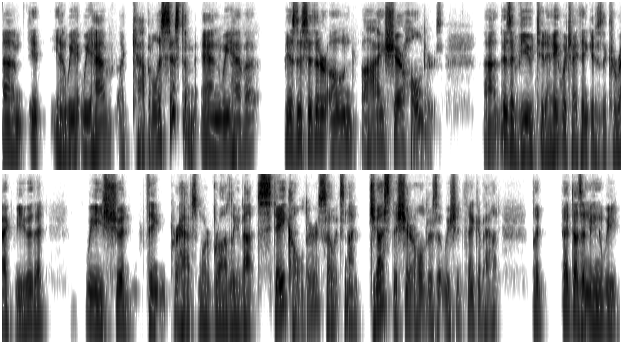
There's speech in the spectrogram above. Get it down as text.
Um, it you know we we have a capitalist system and we have a businesses that are owned by shareholders. Uh, there's a view today, which I think is the correct view, that we should think perhaps more broadly about stakeholders. So it's not just the shareholders that we should think about, but that doesn't mean we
